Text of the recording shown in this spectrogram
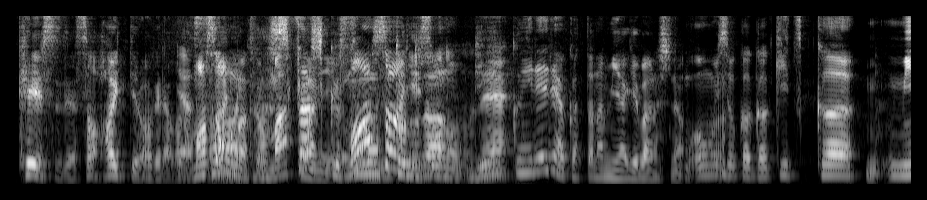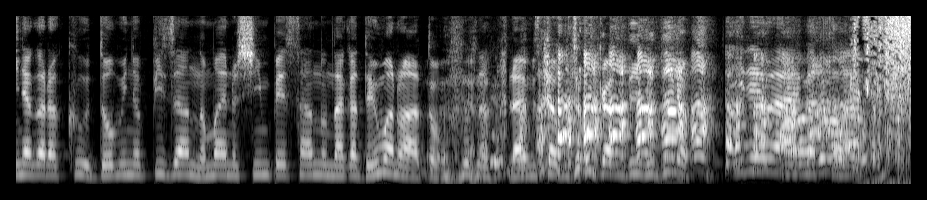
ケースでさ入ってるわけだからまさにまさしくまさにそのリンクに入れりゃよかったな、土産話の。大晦日ガキつか見ながら食うドミノピザの前の新平さんの長電話の後、ライムスタンプ同感 DVD の入れはよかったな。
